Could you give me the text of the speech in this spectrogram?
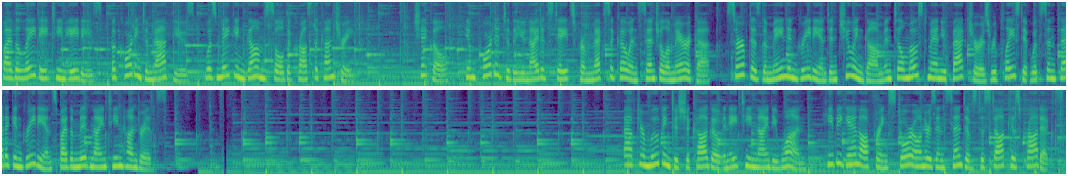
By the late 1880s, according to Matthews, was making gum sold across the country. Chicle, imported to the United States from Mexico and Central America, served as the main ingredient in chewing gum until most manufacturers replaced it with synthetic ingredients by the mid-1900s. After moving to Chicago in 1891, he began offering store owners incentives to stock his products,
